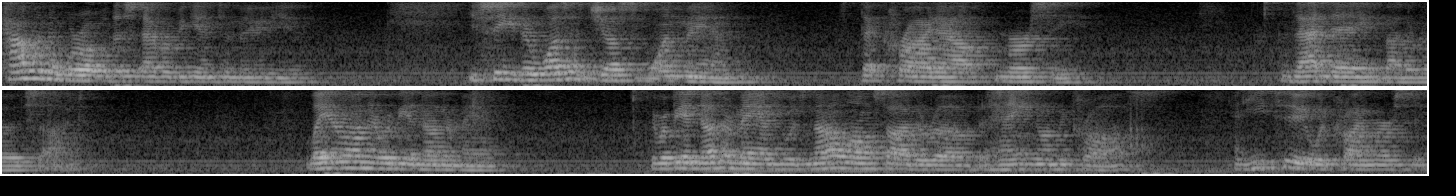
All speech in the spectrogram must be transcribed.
How in the world will this ever begin to move you? You see, there wasn't just one man that cried out mercy that day by the roadside. Later on, there would be another man. There would be another man who was not alongside the road, but hanging on the cross. And he too would cry mercy.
